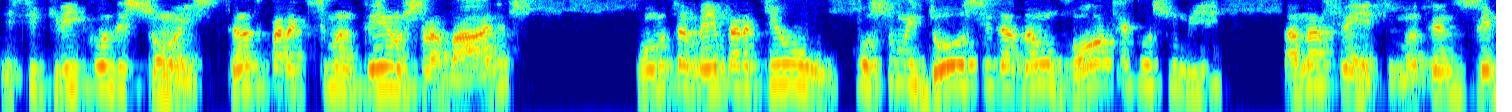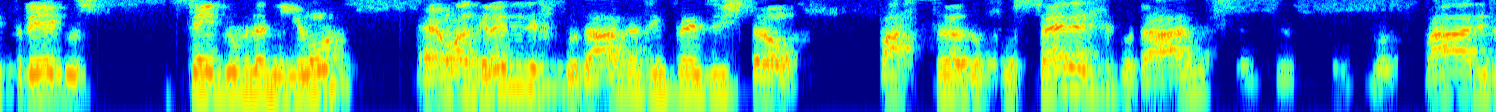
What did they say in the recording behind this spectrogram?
e se criem condições, tanto para que se mantenham os trabalhos, como também para que o consumidor, o cidadão, volte a consumir lá na frente, mantendo os empregos sem dúvida nenhuma. É uma grande dificuldade, as empresas estão passando por sérias dificuldades, bares,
